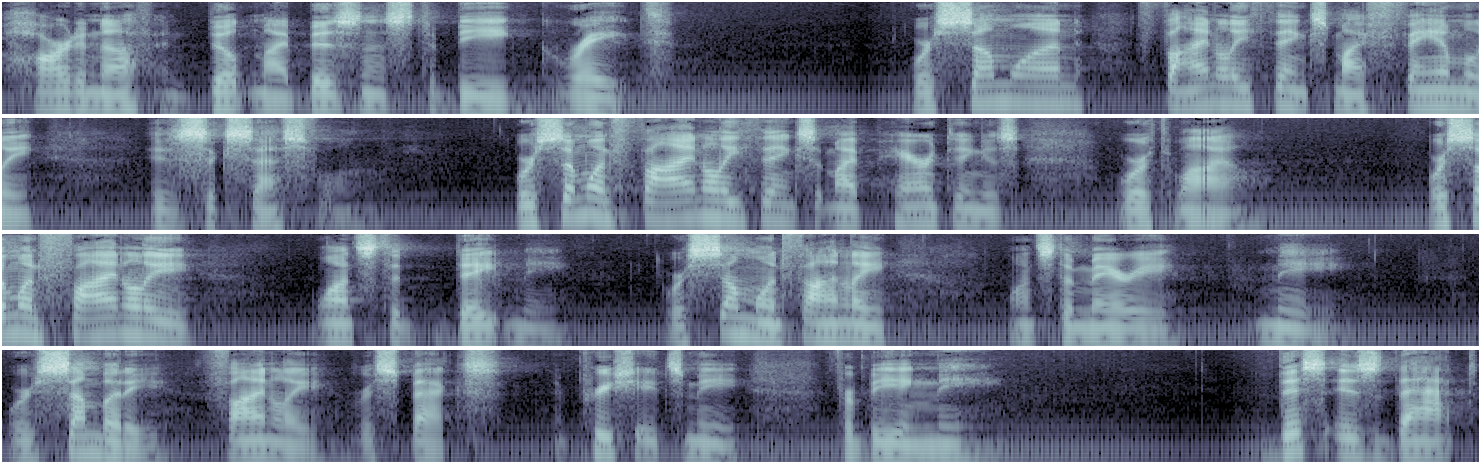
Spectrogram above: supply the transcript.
hard enough and built my business to be great. Where someone finally thinks my family is successful. Where someone finally thinks that my parenting is worthwhile. Where someone finally wants to date me. Where someone finally wants to marry me. Where somebody finally respects, appreciates me for being me. This is that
